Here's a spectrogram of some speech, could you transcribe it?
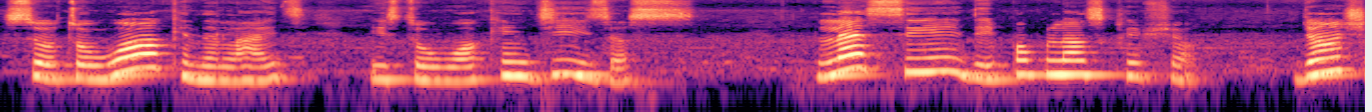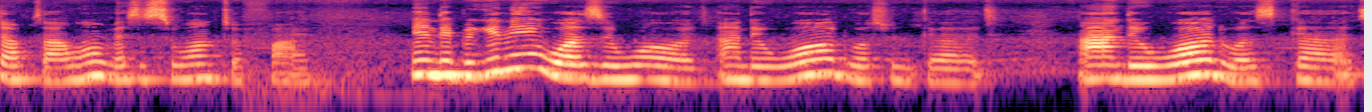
So to walk in the light is to walk in Jesus. Let's see the popular scripture. John chapter 1, verses 1 to 5. In the beginning was the Word, and the Word was with God, and the Word was God.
